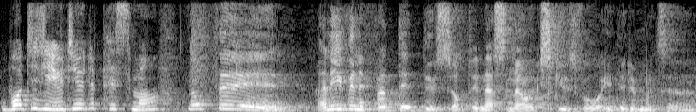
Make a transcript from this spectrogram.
What did you do to piss him off? Nothing. And even if I did do something, that's no excuse for what he did in return.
